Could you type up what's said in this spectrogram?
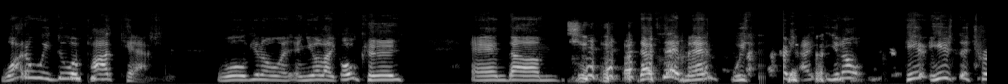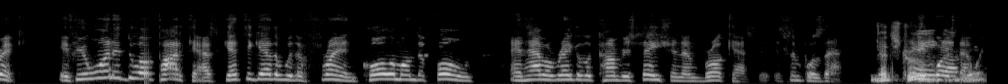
why don't we do a podcast?" Well, you know, and, and you're like, "Okay." and um, that's it, man. We, started. I, you know, here here's the trick. If you want to do a podcast, get together with a friend, call them on the phone, and have a regular conversation and broadcast it. As simple as that. That's true. There It you works go. that.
